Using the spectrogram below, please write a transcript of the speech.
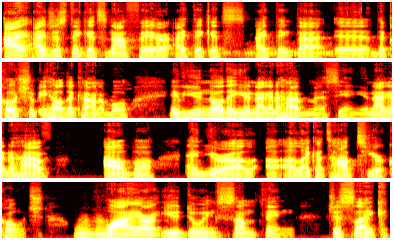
I I just think it's not fair. I think it's I think that uh, the coach should be held accountable. If you know that you're not going to have Messi and you're not going to have Alba and you're a, a, a like a top tier coach, why aren't you doing something just like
